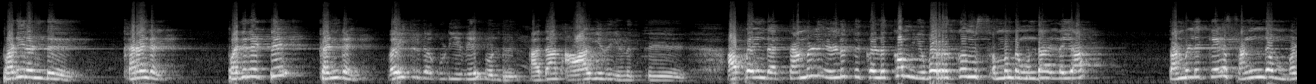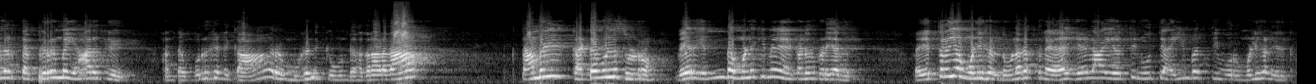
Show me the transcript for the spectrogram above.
பனிரெண்டு கரங்கள் பதினெட்டு கண்கள். வைத்திருக்கக்கூடிய வேன் ஒன்று. அதான் ஆயுத எழுத்து. அப்ப இந்த தமிழ் எழுத்துக்களுக்கும் இவருக்கும் சம்பந்தம் உண்டா இல்லையா? தமிழுக்கே சங்கம் வளர்த்த பெருமை யாருக்கு? அந்த முருகனுக்கு ஆறு முகனுக்கு உண்டு. அதனாலதான் தமிழ் கடவுள்னு சொல்றோம். வேற எந்த மொழிக்குமே கடவுள் கிடையாது. எத்தனையோ மொழிகள் இந்த உலகத்துல ஏழாயிரத்தி நூத்தி ஐம்பத்தி ஒரு மொழிகள் இருக்கு.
